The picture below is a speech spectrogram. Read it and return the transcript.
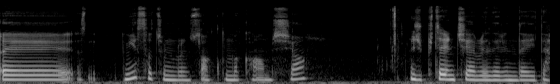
e, niye Satürn-Uranüs aklımda kalmış ya? Jüpiter'in çevrelerindeydi.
